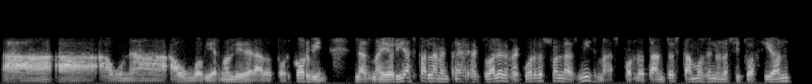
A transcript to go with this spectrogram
a, a, una, a un gobierno liderado por Corbyn. Las mayorías parlamentarias actuales, recuerdo, son las mismas, por lo tanto estamos en una situación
